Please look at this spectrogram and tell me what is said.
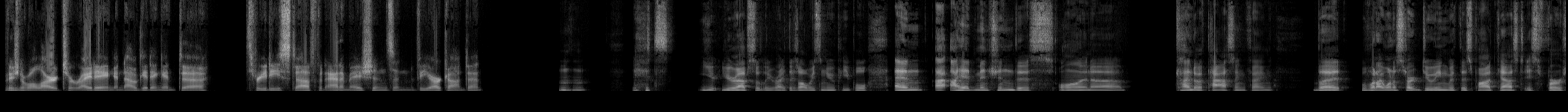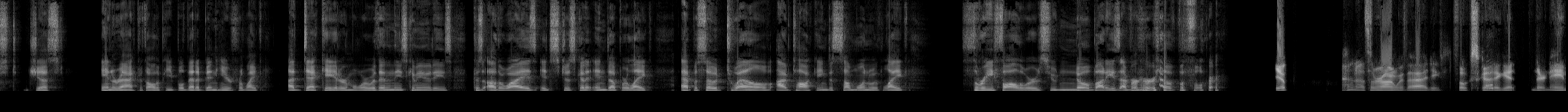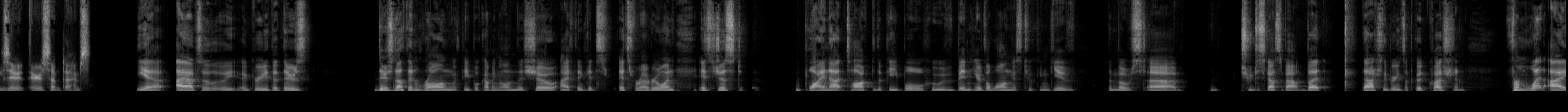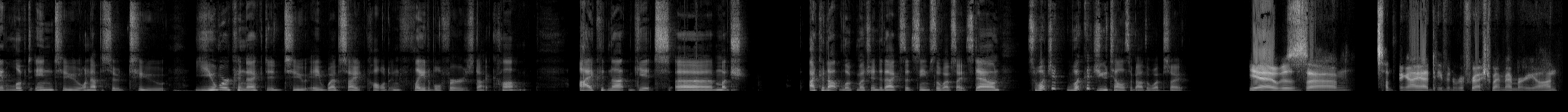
visual art to writing, and now getting into 3D stuff and animations and VR content. hmm It's you're, you're absolutely right. There's always new people, and I, I had mentioned this on uh, kind of a passing thing, but what I want to start doing with this podcast is first just interact with all the people that have been here for like a decade or more within these communities, because otherwise it's just going to end up where like episode 12, I'm talking to someone with like three followers who nobody's ever heard of before. Yep. Nothing wrong with that. You folks got to get their names out there sometimes. Yeah, I absolutely agree that there's there's nothing wrong with people coming on this show. I think it's it's for everyone. It's just why not talk to the people who have been here the longest who can give the most uh to discuss about. But that actually brings up a good question. From what I looked into on episode 2, you were connected to a website called inflatablefurs.com. I could not get uh much I could not look much into that because it seems the website's down. So what you, what could you tell us about the website? Yeah, it was um, something I had to even refresh my memory on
